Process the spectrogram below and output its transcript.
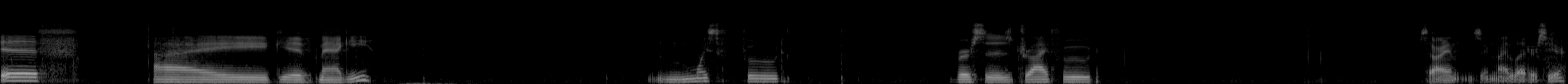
if I give Maggie moist food versus dry food. Sorry, I'm losing my letters here.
